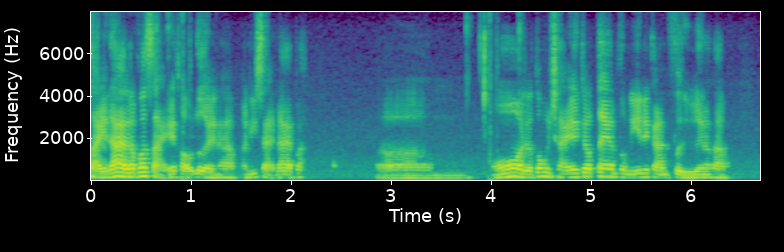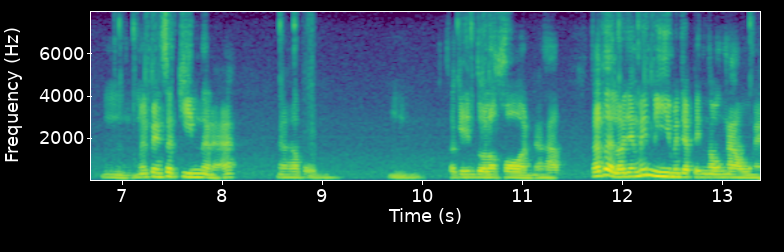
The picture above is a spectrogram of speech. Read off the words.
ใส่ได้แล้วก็ใส่ให้เขาเลยนะครับ อันนี้ใส่ได้ปะ อ๋อจะต้องใช้เจ้าแต้มตรงนี้ในการซื้อนะครับ อืมมันเป็นสกินนะนะนะครับผมสกินตัวละครนะครับ ถ้าเกิดเรายังไม่มีมันจะเป็นเงาเงาไง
